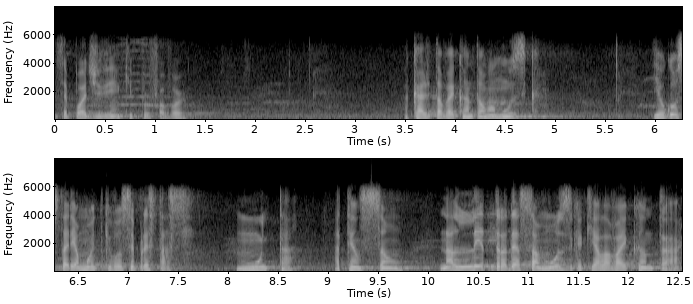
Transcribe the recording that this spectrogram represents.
você pode vir aqui, por favor? A Cálita vai cantar uma música e eu gostaria muito que você prestasse muita atenção na letra dessa música que ela vai cantar.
